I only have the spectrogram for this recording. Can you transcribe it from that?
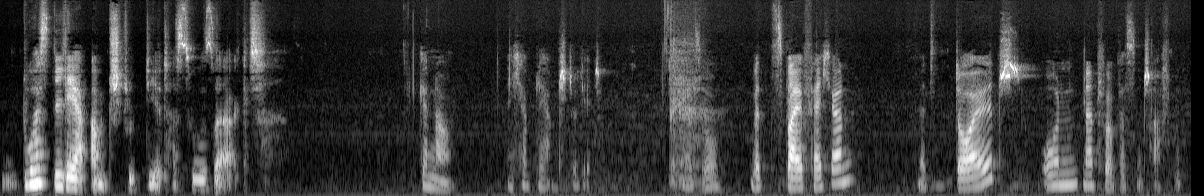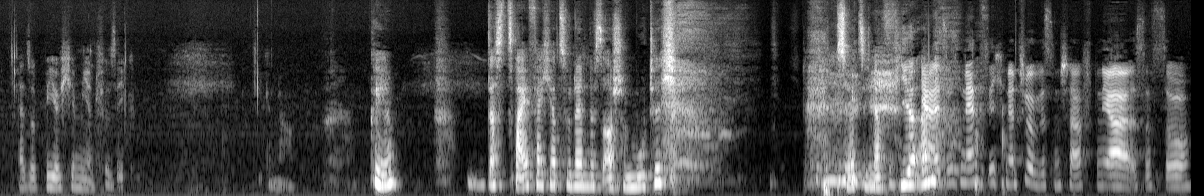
du hast Lehramt studiert, hast du gesagt. Genau. Ich habe Lehramt studiert. Also mit zwei Fächern, mit Deutsch und Naturwissenschaften, also Biochemie und Physik. Genau. Okay. Das zwei Fächer zu nennen, ist auch schon mutig. Das hört sich nach vier an. Ja, also es nennt sich Naturwissenschaften, ja, es ist so.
